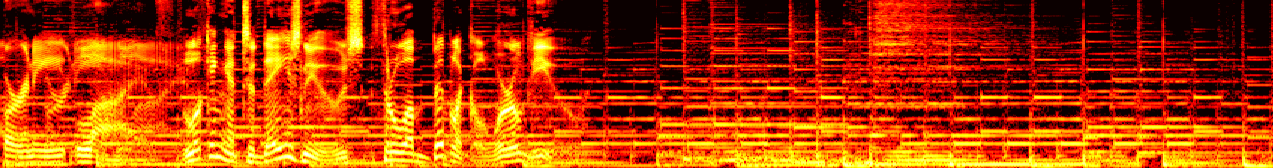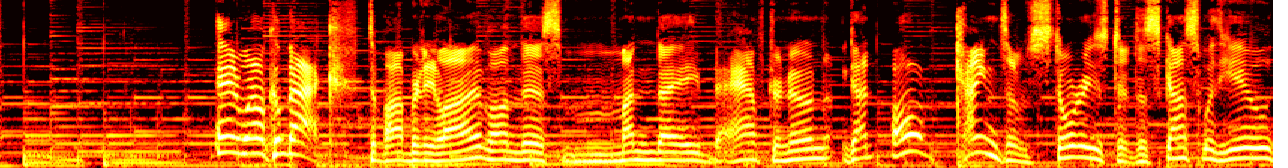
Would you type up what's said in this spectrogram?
Burney Live. Looking at today's news through a biblical worldview. Welcome back to Burney Live on this Monday afternoon. Got all kinds of stories to discuss with you.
